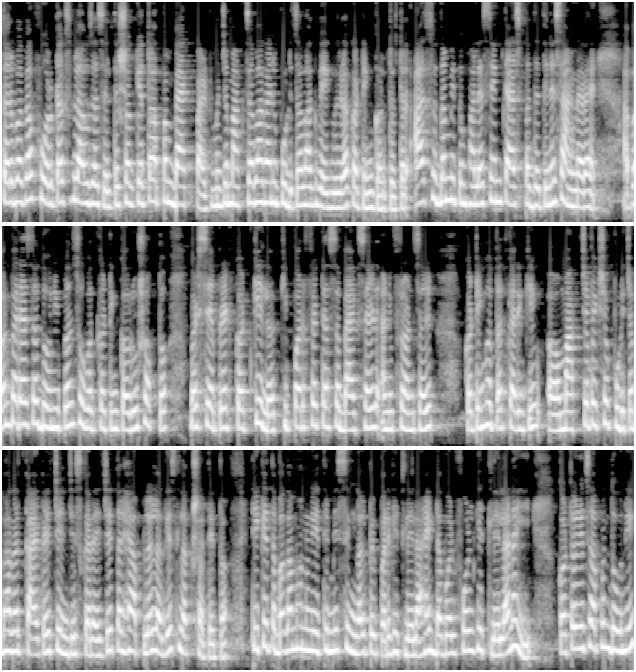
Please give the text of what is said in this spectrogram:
तर बघा फोरटक्स ब्लाऊज असेल तर शक्यतो आपण बॅक पार्ट म्हणजे मागचा भाग आणि पुढचा भाग वेगवेगळा कटिंग करतो. तर आज सुद्धा मी तुम्हाला सेम त्याच पद्धतीने सांगणार आहे. आपण बऱ्याचदा दोन्ही पण सोबत कटिंग करू शकतो बट सेपरेट कट केलं की परफेक्ट असं बॅक साईड आणि फ्रंट साईड कटिंग होतात. कारण की मागच्यापेक्षा पुढच्या भागात काय काय चेंजेस करायचे तर हे आपलं लगेच लक्षात येतं. ठीक आहे तर बघा म्हणून इथे मी सिंगल पेपर घेतलेला आहे डबल फोल्ड घेतलेला नाही. कटोरीचं आपण दोन्ही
